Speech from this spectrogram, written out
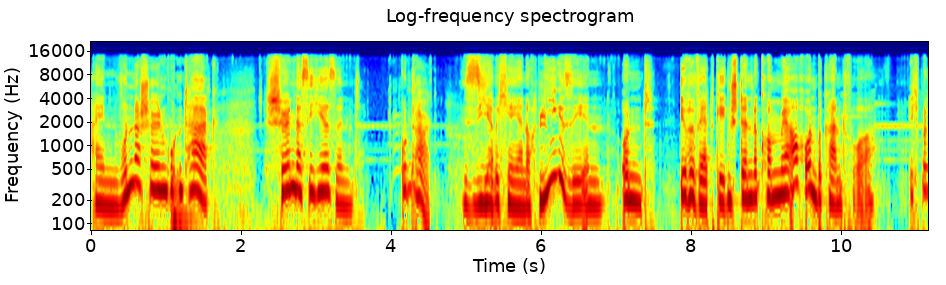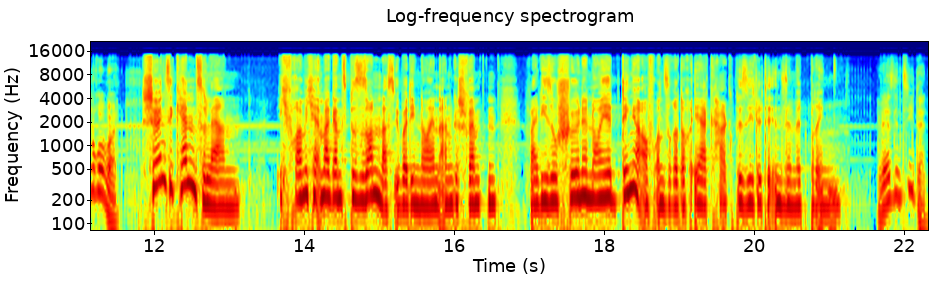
Einen wunderschönen guten Tag. Schön, dass Sie hier sind. Guten Tag. Sie habe ich hier ja noch nie gesehen. Und Ihre Wertgegenstände kommen mir auch unbekannt vor. Ich bin Robert. Schön, Sie kennenzulernen. Ich freue mich ja immer ganz besonders über die neuen Angeschwemmten, weil die so schöne neue Dinge auf unsere doch eher karg besiedelte Insel mitbringen. Wer sind Sie denn?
